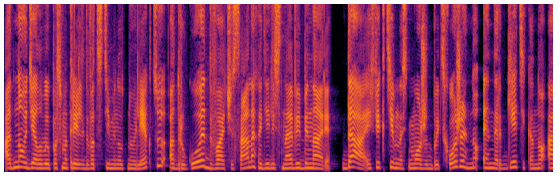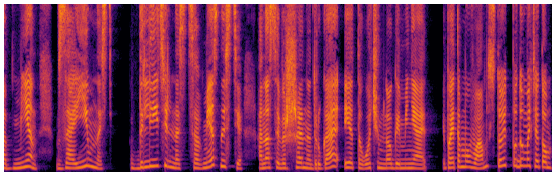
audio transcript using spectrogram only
одно дело вы посмотрели 20-минутную лекцию, а другое — два часа находились на вебинаре. Да, эффективность может быть схожей, но энергетика, но обмен, взаимность, длительность совместности, она совершенно другая, и это очень многое меняет. И поэтому вам стоит подумать о том,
